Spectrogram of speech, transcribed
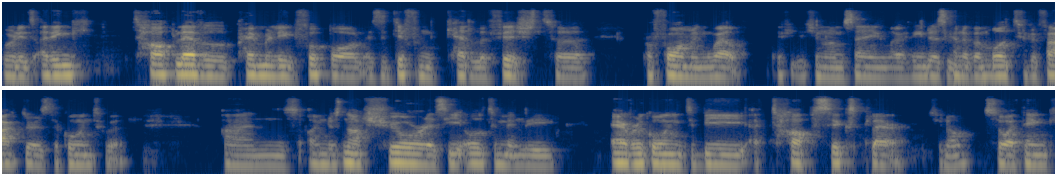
But it's I think top level Premier League football is a different kettle of fish to performing well if you, you know what I'm saying. Like I think there's kind of a multitude of factors that go into it, and I'm just not sure is he ultimately ever going to be a top six player. You know, so I think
